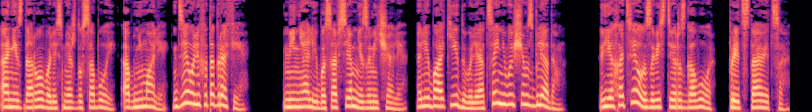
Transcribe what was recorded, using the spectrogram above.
Они здоровались между собой, обнимали, делали фотографии. Меня либо совсем не замечали, либо окидывали оценивающим взглядом. Я хотела завести разговор, представиться,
